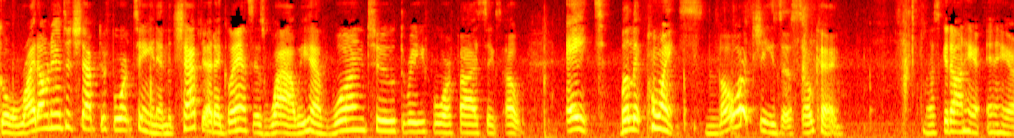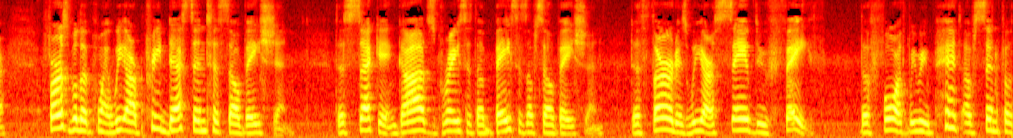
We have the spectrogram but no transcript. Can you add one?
go right on into chapter 14. And the chapter at a glance is wow, we have one, two, three, four, five, six, oh, eight bullet points. Lord Jesus. Okay. Let's get on here in here. First bullet point, we are predestined to salvation. The second, God's grace is the basis of salvation. The third is we are saved through faith. The fourth, we repent of sin for,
